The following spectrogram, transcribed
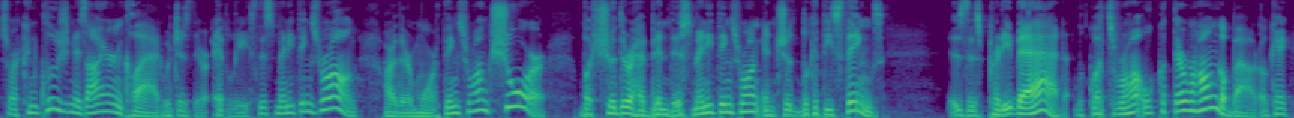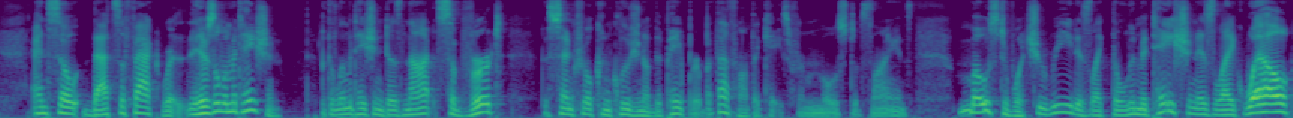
So our conclusion is ironclad, which is there at least this many things wrong. Are there more things wrong? Sure. But should there have been this many things wrong? And should look at these things. Is this pretty bad? Look what's wrong. Look what they're wrong about. Okay. And so that's a fact where there's a limitation. but the limitation does not subvert the central conclusion of the paper. But that's not the case for most of science. Most of what you read is like the limitation is like, well,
